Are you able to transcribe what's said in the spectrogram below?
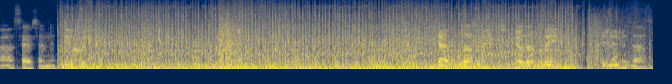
Aa sersemletiyor. Güzel. Buradan sürekli çıkıyorlar. Burayı bitirmemiz lazım.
